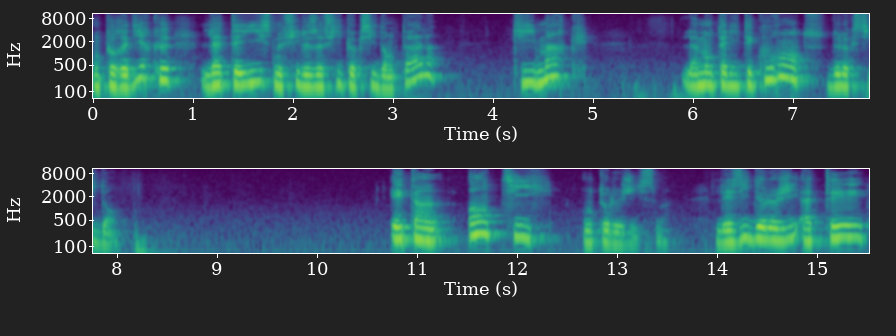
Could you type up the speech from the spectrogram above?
On pourrait dire que l'athéisme philosophique occidental, qui marque la mentalité courante de l'Occident, est un anti-ontologisme. Les idéologies athées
